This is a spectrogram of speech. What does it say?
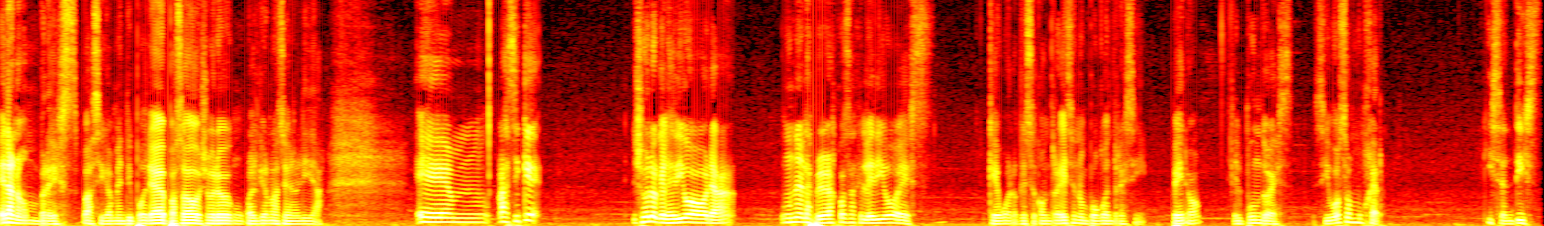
eran hombres, básicamente, y podría haber pasado, yo creo, con cualquier nacionalidad. Em, así que yo lo que les digo ahora una de las primeras cosas que le digo es que, bueno, que se contradicen un poco entre sí. Pero el punto es, si vos sos mujer y sentís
